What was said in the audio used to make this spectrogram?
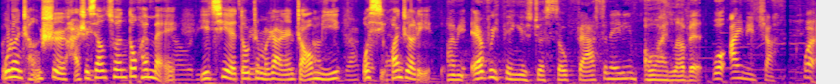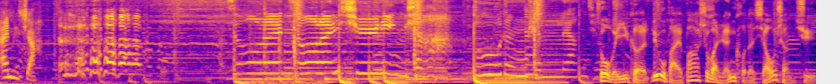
无论城市还是乡村都很美，一切都这么让人着迷。我喜欢这里。I mean, everything is just so fascinating. Oh, I love it. 我爱你家，我爱 宁夏。作为一个六百八十万人口的小省区，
